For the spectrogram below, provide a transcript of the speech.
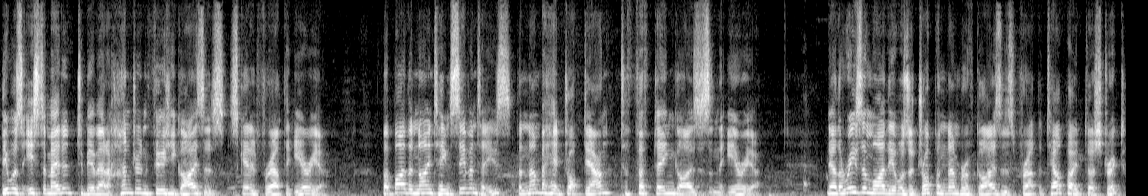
there was estimated to be about 130 geysers scattered throughout the area. But by the 1970s, the number had dropped down to 15 geysers in the area. Now, the reason why there was a drop in number of geysers throughout the Taupo district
